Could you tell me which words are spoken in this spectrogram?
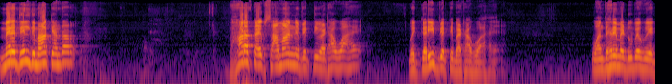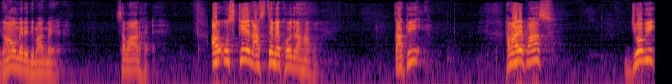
मेरे दिल दिमाग के अंदर भारत का एक सामान्य व्यक्ति बैठा हुआ है, वो एक गरीब व्यक्ति बैठा हुआ है। वो अंधेरे में डूबे हुए गाँव मेरे दिमाग में सवार है। और उसके रास्ते में खोज रहा हूँ, ताकि हमारे पास जो भी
